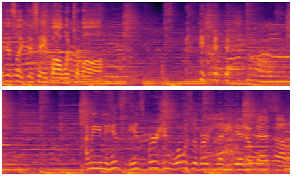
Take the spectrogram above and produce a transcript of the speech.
I just like to say Bawitdaba. I mean, his his version. What was the version that he did of that? Um,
